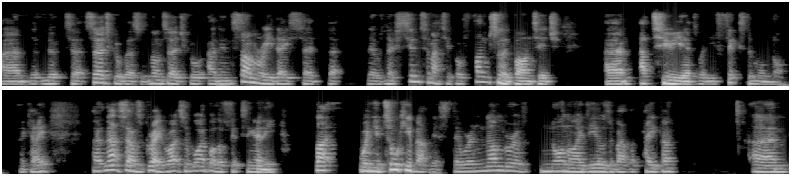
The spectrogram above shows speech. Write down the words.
um, that looked at surgical versus non-surgical. And in summary, they said that there was no symptomatic or functional advantage um, at two years, whether you fix them or not. Okay, and that sounds great, right? So why bother fixing any? But when you're talking about this, there were a number of non-ideals about the paper. Um,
